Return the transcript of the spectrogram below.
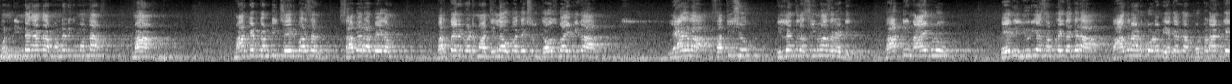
మొన్న నిన్నగాక మొన్నటికి మొన్న మా market committee chairperson Sabera Begum భర్త అయినటువంటి మా జిల్లా ఉపాధ్యక్షులు గౌజ్బాయి మీద లేగల సతీషు ఇల్లెందుల శ్రీనివాసరెడ్డి పార్టీ నాయకులు ఏది యూరియా సప్లై దగ్గర వాదులాడుకోవడం ఏకంగా కొట్టడానికే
